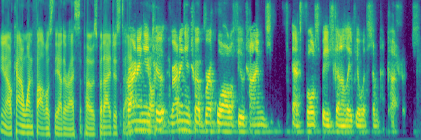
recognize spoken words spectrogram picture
you know, kind of one follows the other, I suppose. But I just uh, running feel- into running into a brick wall a few times at full speed is going to leave you with some concussions.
